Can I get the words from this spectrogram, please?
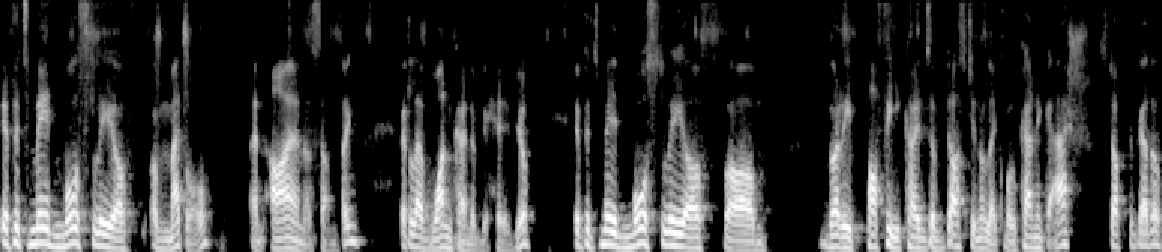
if it's made mostly of a metal, an iron or something, it'll have one kind of behavior. If it's made mostly of um, very puffy kinds of dust, you know, like volcanic ash stuck together,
